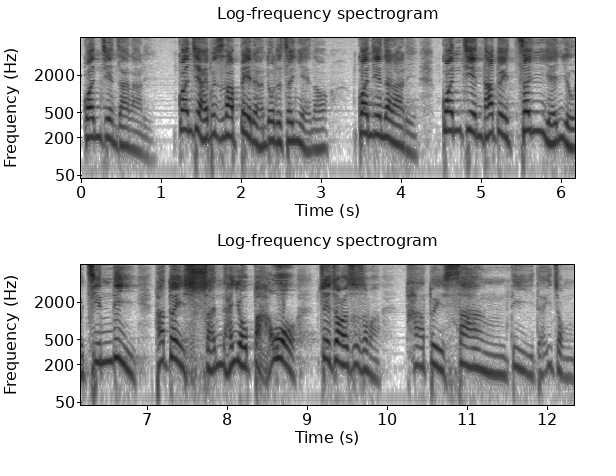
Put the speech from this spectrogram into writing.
关键在哪里？关键还不是他背了很多的箴言哦。关键在哪里？关键他对箴言有经历，他对神很有把握。最重要的是什么？他对上帝的一种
